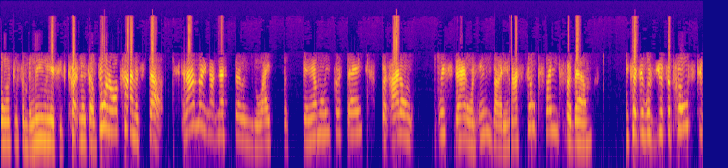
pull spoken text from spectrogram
going through some bulimia, she's cutting herself, doing all kind of stuff. And I might not necessarily like the family per se, but I don't wish that on anybody. And I still prayed for them because it was you're supposed to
